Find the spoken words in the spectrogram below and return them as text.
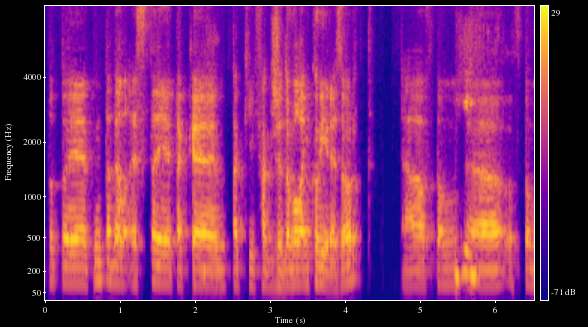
toto je Punta del Este, je také, taký fakt, že dovolenkový rezort v tom, mhm. v, tom,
